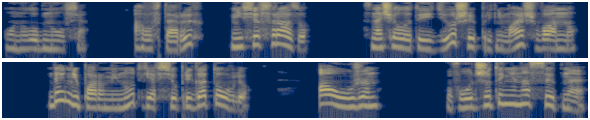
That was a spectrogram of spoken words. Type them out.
он улыбнулся. А во-вторых, не все сразу. Сначала ты идешь и принимаешь ванну. Дай мне пару минут, я все приготовлю. А ужин? Вот же ты ненасытная.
